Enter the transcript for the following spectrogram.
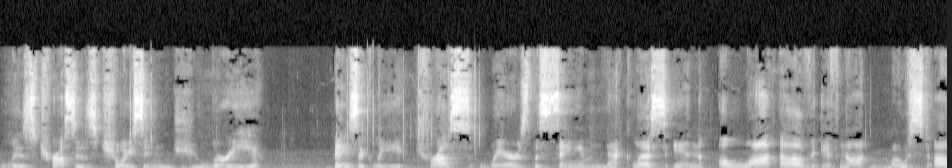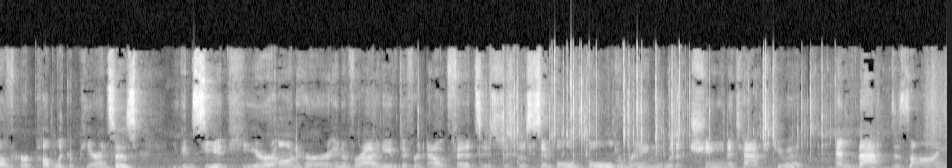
Liz Truss's choice in jewelry basically, Truss wears the same necklace in a lot of, if not most of, her public appearances. You can see it here on her in a variety of different outfits. It's just a simple gold ring with a chain attached to it. And that design,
